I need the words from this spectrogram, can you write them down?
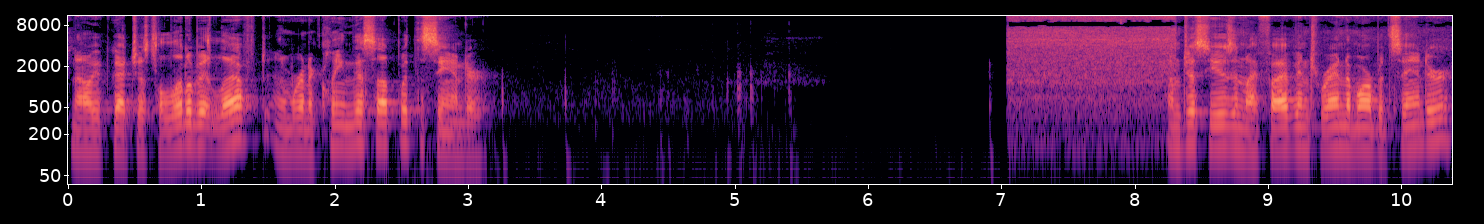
Now we've got just a little bit left and we're going to clean this up with the sander. I'm just using my 5 inch random orbit sander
